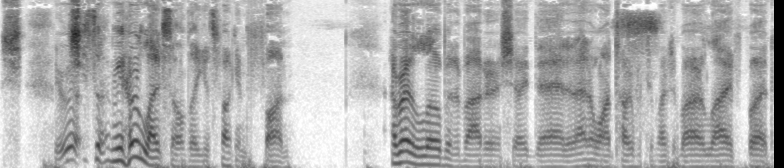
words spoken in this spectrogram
She, she's, I mean, her life sounds like it's fucking fun. I read a little bit about her and shit like that, and I don't want to talk too much about her life, but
